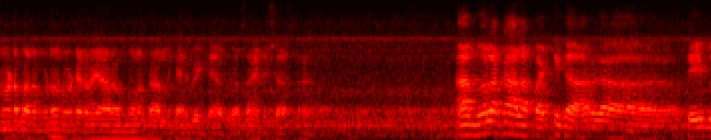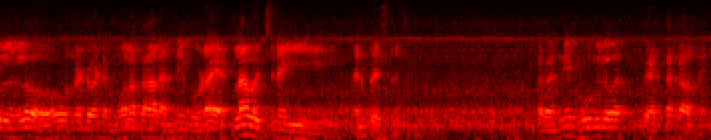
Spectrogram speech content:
నూట పదమూడు నూట ఇరవై ఆరో మూలకాలను కనిపెట్టారు రసాయన శాస్త్రంగా ఆ మూలకాల పట్టిక టేబుల్లో ఉన్నటువంటి మూలకాలన్నీ కూడా ఎట్లా వచ్చినాయి అని ప్రశ్న వచ్చింది అవన్నీ భూమిలో ఎట్టకాలన్నాయి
